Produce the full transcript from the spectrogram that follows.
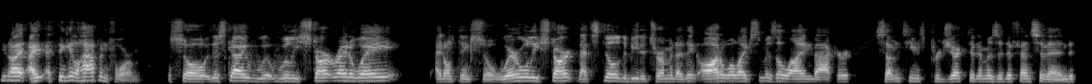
you know, I, I think it'll happen for him. So this guy, will he start right away? I don't think so. Where will he start? That's still to be determined. I think Ottawa likes him as a linebacker. Some teams projected him as a defensive end.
